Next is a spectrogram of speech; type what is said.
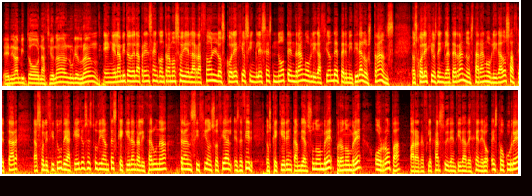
en el ámbito nacional, Nuria Durán. En el ámbito de la prensa encontramos hoy en La Razón, los colegios ingleses no tendrán obligación de permitir a los trans. Los colegios de Inglaterra no estarán obligados a aceptar la solicitud de aquellos estudiantes que quieran realizar una transición social, es decir, los que quieren cambiar su nombre, pronombre o ropa para reflejar su identidad de género. Esto ocurre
